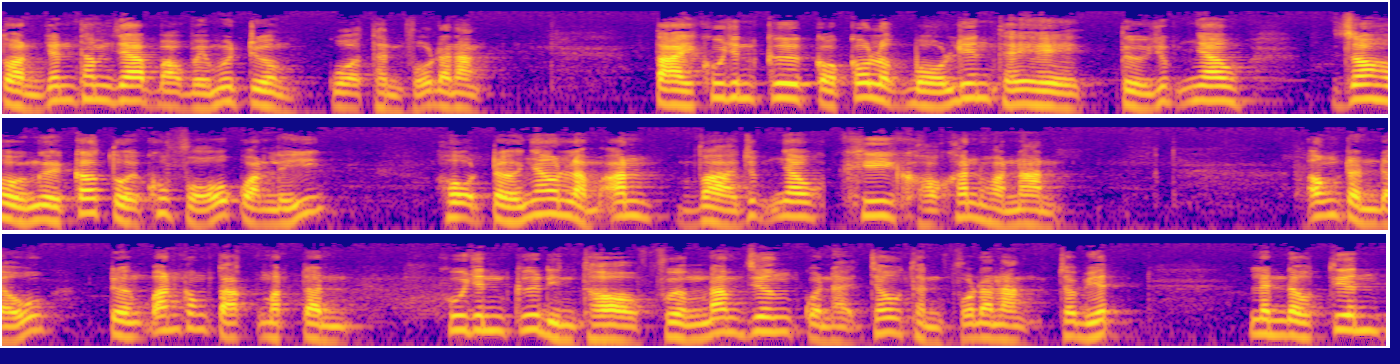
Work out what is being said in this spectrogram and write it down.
toàn dân tham gia bảo vệ môi trường của thành phố Đà Nẵng. Tại khu dân cư có câu lạc bộ liên thế hệ tự giúp nhau do hội người cao tuổi khu phố quản lý, hỗ trợ nhau làm ăn và giúp nhau khi khó khăn hoàn nạn. Ông Trần Đấu, trưởng ban công tác mặt trận khu dân cư Đình Thọ, phường Nam Dương, quận Hải Châu, thành phố Đà Nẵng cho biết, lần đầu tiên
